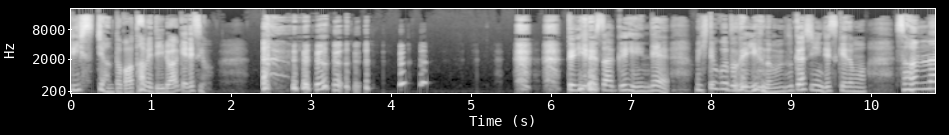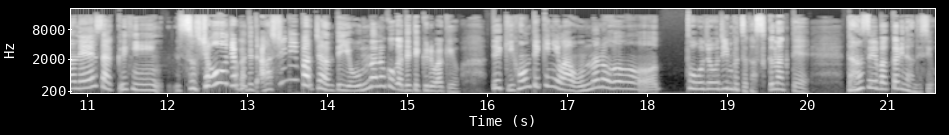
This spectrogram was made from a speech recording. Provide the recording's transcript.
リスちゃんとかを食べているわけですよ。っていう作品で、一言で言うの難しいんですけども、そんなね、作品、少女が出て、アシリパちゃんっていう女の子が出てくるわけよ。で、基本的には女の登場人物が少なくて、男性ばっかりなんですよ。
